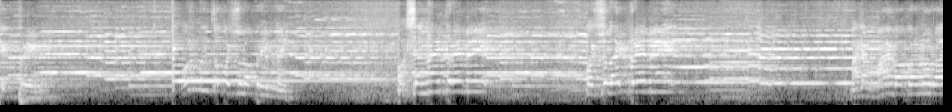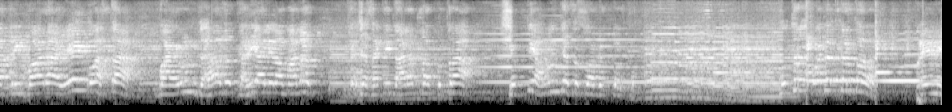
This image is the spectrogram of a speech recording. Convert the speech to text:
ते प्रेम आहे. कोण म्हणतो पशुला प्रेम नाही? पक्ष्यांनाही प्रेम आहे पशुलाही प्रेम एक बाहेरून घरात घरी आलेला मालक त्याच्यासाठी दारातला कुत्रा शेपटी आणून त्याचं स्वागत करतो. पुत्र स्वागत करत. प्रेमी.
